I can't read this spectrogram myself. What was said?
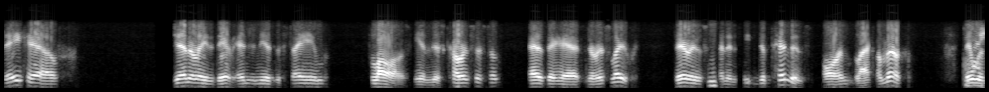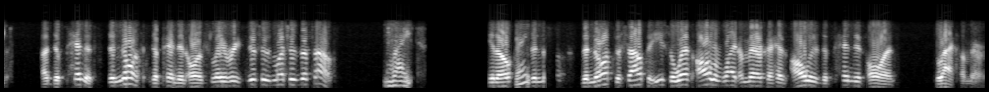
they have generated. They have engineered the same flaws in this current system as they had during slavery. There is mm-hmm. an innate dependence on Black America. There was a dependence. The North depended on slavery just as much as the South. Right. You know, right. the the North, the South, the East, the West, all of white America has always depended on Black America.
